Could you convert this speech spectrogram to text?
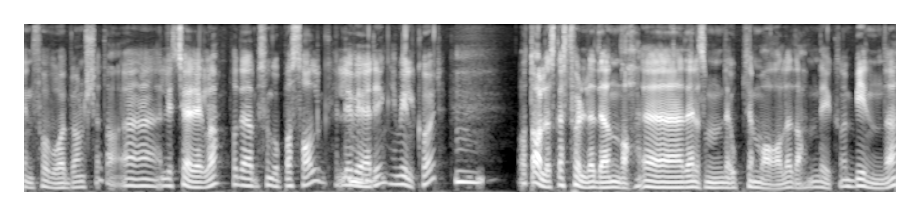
innenfor vår bransje da, eh, litt kjøreregler på det som går på salg, levering, vilkår. Mm. Og at alle skal følge den. da. Eh, Det er liksom det optimale. da. Men Det er jo ikke noe binde,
